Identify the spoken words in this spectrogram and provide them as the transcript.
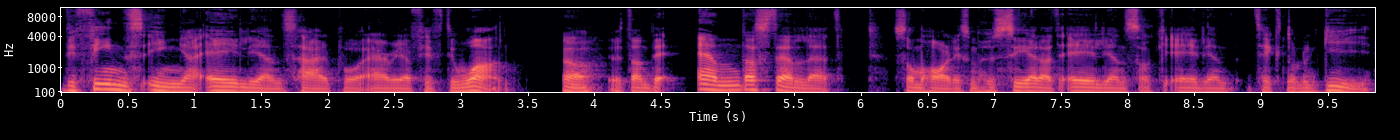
det finns inga aliens här på Area 51. Ja, Utan det enda stället som har liksom huserat aliens och alien-teknologi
